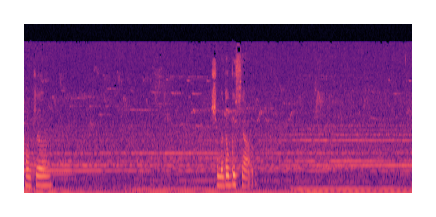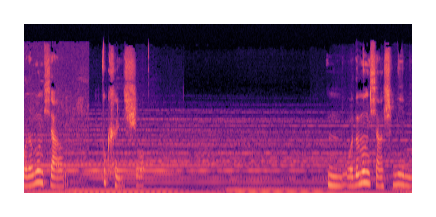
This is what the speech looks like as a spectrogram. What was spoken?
躺着，什么都不想。我的梦想不可以说。嗯，我的梦想是秘密。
